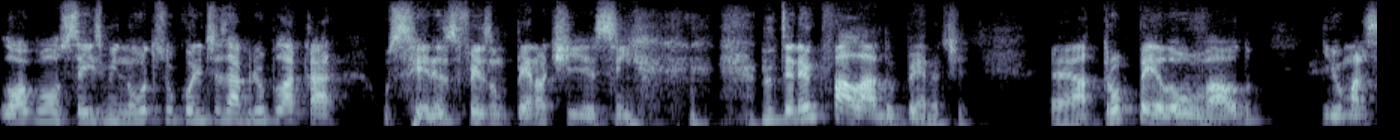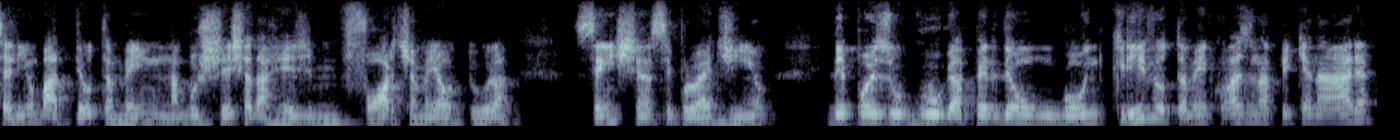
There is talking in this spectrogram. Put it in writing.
logo aos seis minutos, o Corinthians abriu o placar. O Cerezo fez um pênalti, assim, não tem nem o que falar do pênalti. É, atropelou o Valdo e o Marcelinho bateu também na bochecha da rede, forte a meia altura, sem chance para o Edinho. Depois o Guga perdeu um gol incrível também, quase na pequena área.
